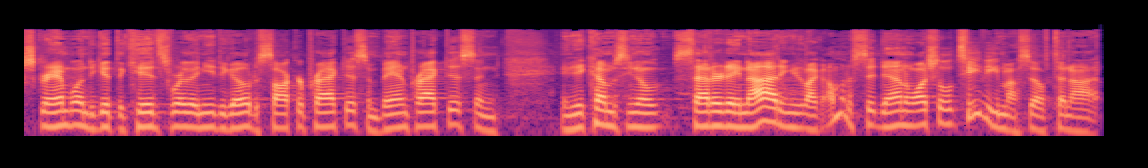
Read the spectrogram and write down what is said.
scrambling to get the kids where they need to go to soccer practice and band practice, and, and it comes, you know, Saturday night, and you're like, I'm going to sit down and watch a little TV myself tonight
